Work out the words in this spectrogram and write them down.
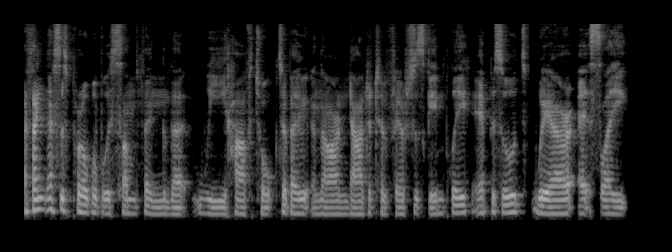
I think this is probably something that we have talked about in our narrative versus gameplay episode, where it's like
